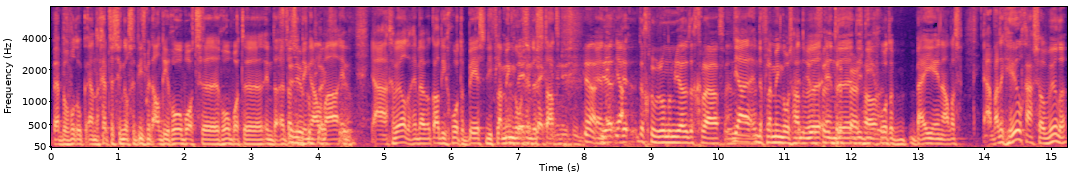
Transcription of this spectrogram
hebben bijvoorbeeld ook aan de Gepte Singles iets met al die robots, uh, robotten en dat soort dingen allemaal. Ja. Ja, geweldig. En we hebben ook al die grote beesten, die flamingo's in de stad. Ja, en, ja, de, de groep rondom Jelle de Graaf. En, ja, en de flamingo's hadden we en de, die, die grote bijen en alles. Ja, wat ik heel graag zou willen...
